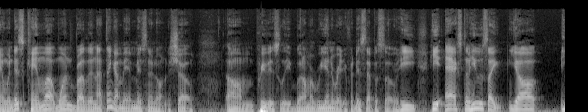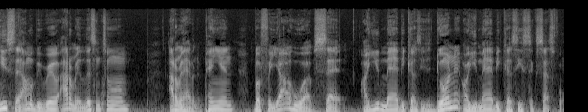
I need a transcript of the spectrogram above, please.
And when this came up, one brother, and I think I may have mentioned it on the show um, previously, but I'm gonna reiterate it for this episode. He he asked him. He was like, "Y'all," he said, "I'm gonna be real. I don't really listen to him. I don't really have an opinion. But for y'all who are upset, are you mad because he's doing it, or are you mad because he's successful?"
